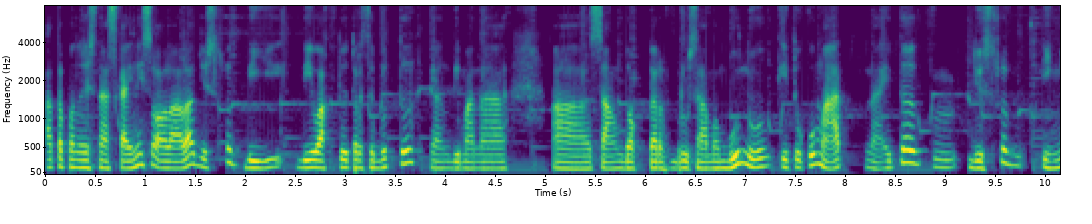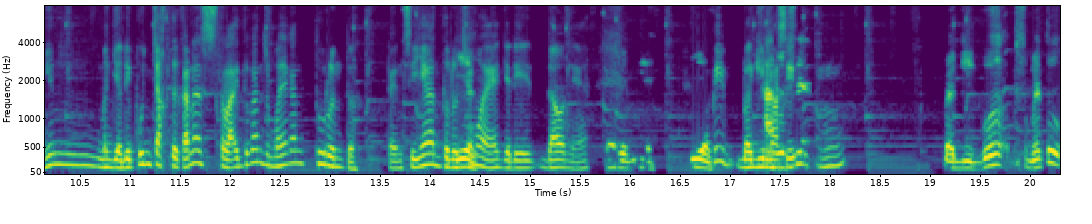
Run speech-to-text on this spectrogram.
atau penulis naskah ini seolah-olah justru di di waktu tersebut tuh yang di mana eh, sang dokter berusaha membunuh itu kumat, nah itu mm, justru ingin menjadi puncak tuh karena setelah itu kan semuanya kan turun tuh tensinya kan turun Iya. semua ya jadi down ya. Iya. Tapi bagi Mas Harusnya- Hmm, Bagi gue sebenarnya tuh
